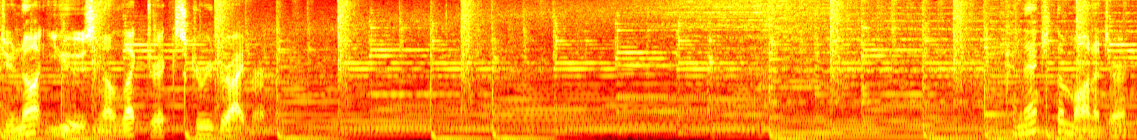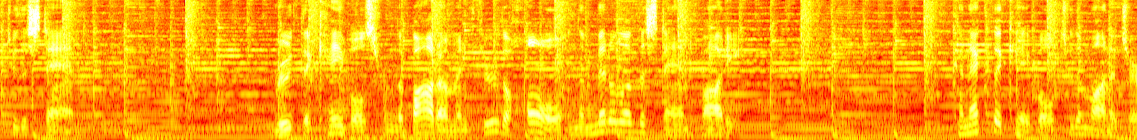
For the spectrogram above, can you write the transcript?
Do not use an electric screwdriver. Connect the monitor to the stand. Route the cables from the bottom and through the hole in the middle of the stand body. Connect the cable to the monitor.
